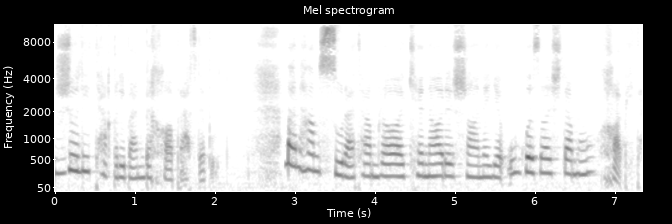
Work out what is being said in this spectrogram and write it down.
جولی تقریبا به خواب رفته بود. من هم صورتم را کنار شانه او گذاشتم و خوابیدم.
